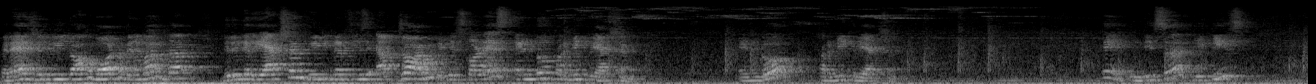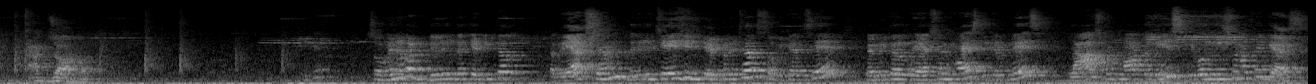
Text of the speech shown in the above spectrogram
Whereas when we talk about whenever the during a reaction heat energy is absorbed, it is called as endothermic reaction. Endothermic reaction. Okay, in this uh, absorbed. Okay. So whenever during the chemical reaction there is a change in temperature, so we can say chemical reaction has taken place. Last but not the least, evolution of a gas.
